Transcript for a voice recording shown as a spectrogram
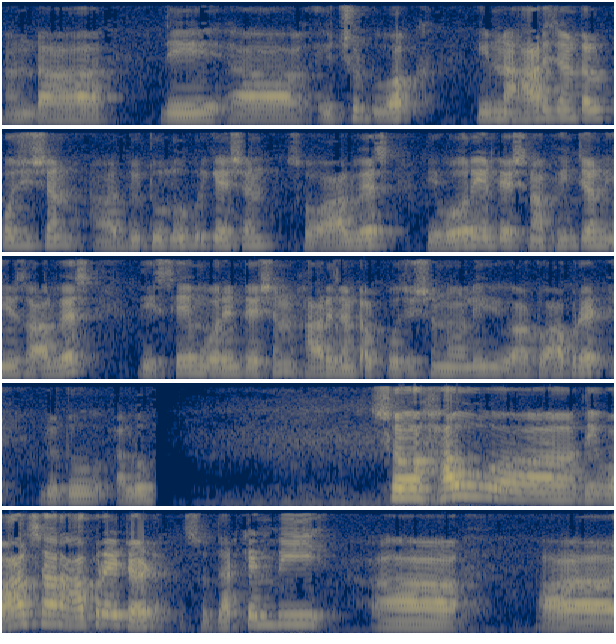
and the it should work in a horizontal position uh, due to lubrication so always the orientation of engine is always the same orientation horizontal position only you have to operate due to a loop so how uh, the valves are operated so that can be uh, uh,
